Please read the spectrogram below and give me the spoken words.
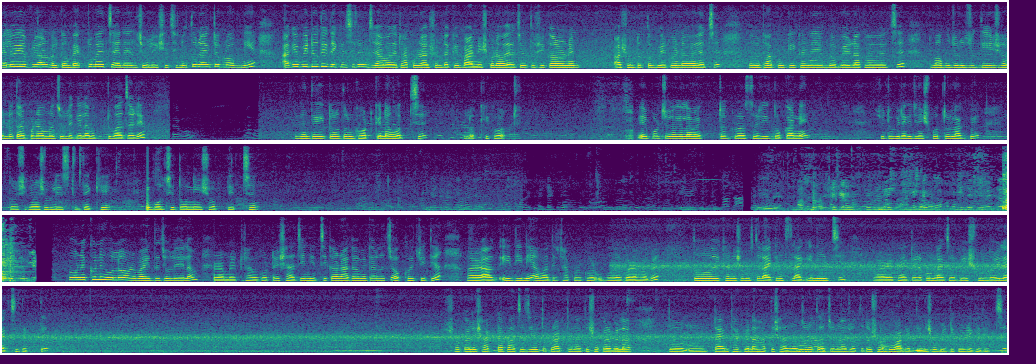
Hello everyone welcome back to my channel চলে এসেছি নতুন একটা ব্লগ নিয়ে। আগের ভিডিওতেই দেখেছিলেন যে আমাদের ঠাকুরের আসনটাকে বার্নিশ করা হয়েছে তো সে কারণে আসনটা তো বের করে নেওয়া হয়েছে তো ঠাকুরকে এখানে এভাবে রাখা হয়েছে তো মা পুজো টুজো দিয়ে সারলো, তারপরে আমরা চলে গেলাম একটু বাজারে। এখান থেকে একটা নতুন ঘট কেনা হচ্ছে, লক্ষ্মী ঘট। এরপর চলে গেলাম একটা গ্রসারি দোকানে। টুকিটাকি জিনিসপত্র লাগবে। তো সেখানে সব লিস্ট দেখে বলছি তো উনি সব দিচ্ছেন অনেকক্ষণই হলো, আমরা বাড়িতে চলে এলাম। আর আমরা একটু ঠাকুরঘরটায় সাজিয়ে নিচ্ছি, কারণ আগামীকাল হচ্ছে অক্ষয় তৃতীয়া। আর এই দিনে আমাদের ঠাকুর ঘর উদ্বোধন করা হবে। তো এখানে সমস্ত লাইটিংস লাগিয়ে নিয়েছি। আর এখানে একটা এরকম লাগছে আর বেশ সুন্দরই লাগছে দেখতে। সকালে সাতটা পাঁচে যেহেতু প্রার্থনাতে সকালবেলা তো টাইম থাকবে না হাতে সাজানোর জন্য, তার জন্য আর যতটা সম্ভব আগের দিনই সব রেডি করে রেখে দিচ্ছে।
